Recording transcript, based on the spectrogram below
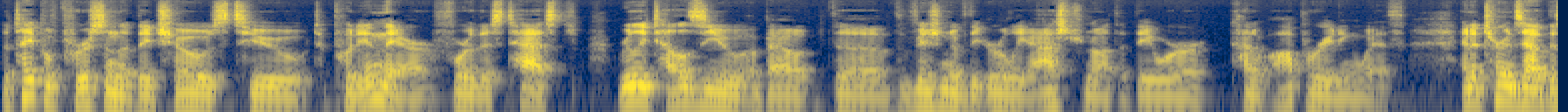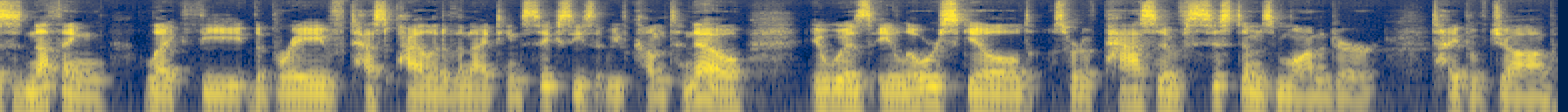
the type of person that they chose to to put in there for this test really tells you about the, the vision of the early astronaut that they were kind of operating with. And it turns out this is nothing like the the brave test pilot of the 1960s that we've come to know. It was a lower skilled sort of passive systems monitor type of job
